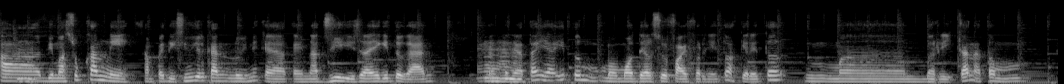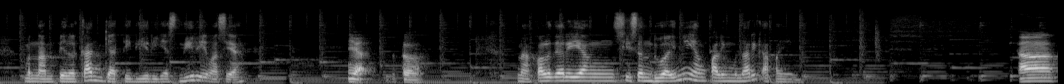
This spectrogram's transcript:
uh, dimasukkan nih sampai di sini kan lu ini kayak kayak Nazi istilahnya gitu kan dan Hmm, ternyata ya itu mo- model survivornya itu akhirnya itu memberikan atau menampilkan jati dirinya sendiri mas ya Iya, betul. Nah, kalau dari yang season 2 ini yang paling menarik apa ini? Uh,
